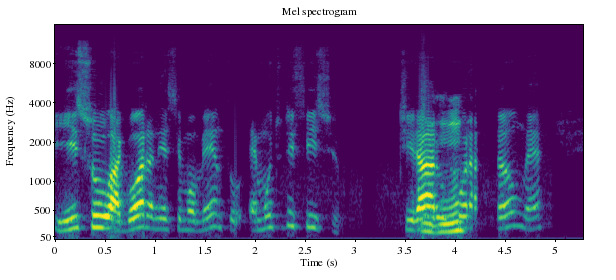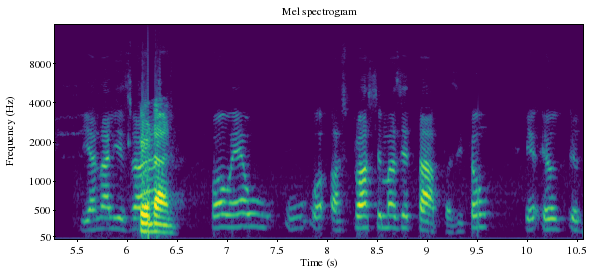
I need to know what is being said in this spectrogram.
e, isso agora nesse momento é muito difícil tirar uhum. o coração, né, e analisar Verdade. qual é o, o, as próximas etapas. Então eu, eu,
